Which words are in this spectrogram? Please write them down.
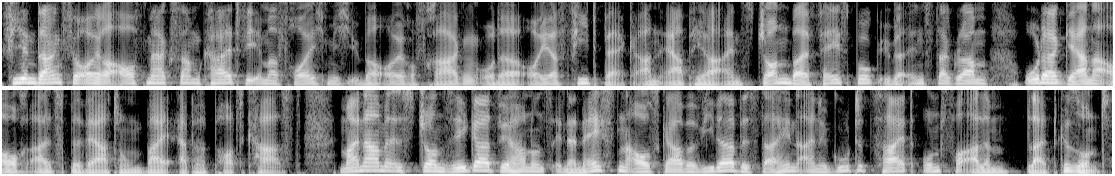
Vielen Dank für eure Aufmerksamkeit. Wie immer freue ich mich über eure Fragen oder euer Feedback an RPA1 John bei Facebook, über Instagram oder gerne auch als Bewertung bei Apple Podcast. Mein Name ist John Segert. Wir hören uns in der nächsten Ausgabe wieder. Bis dahin eine gute Zeit und vor allem bleibt gesund.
